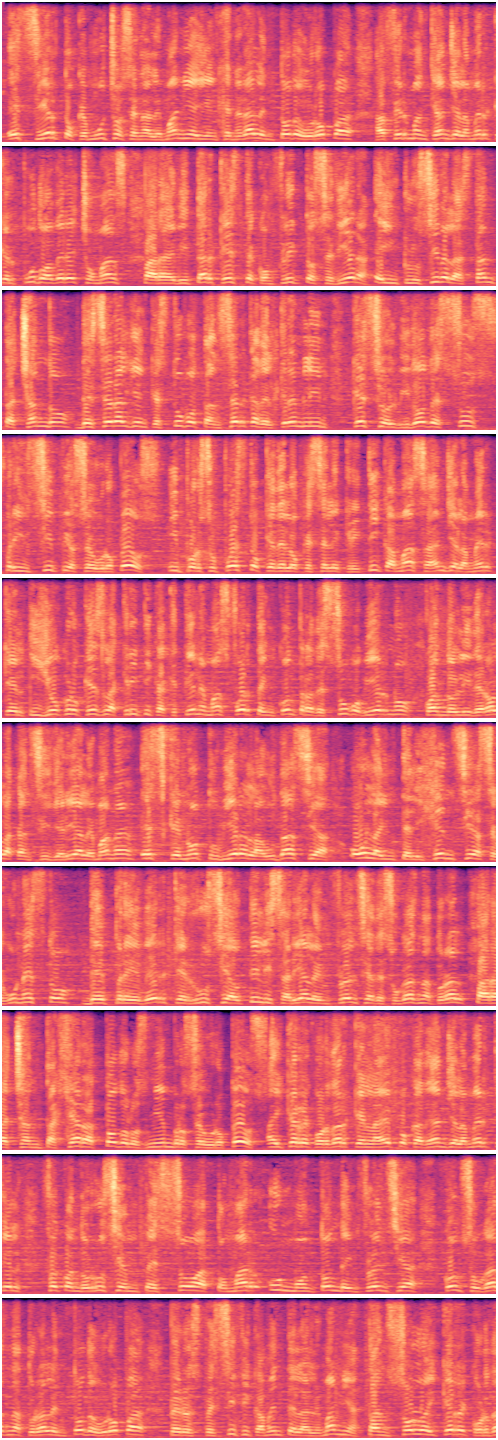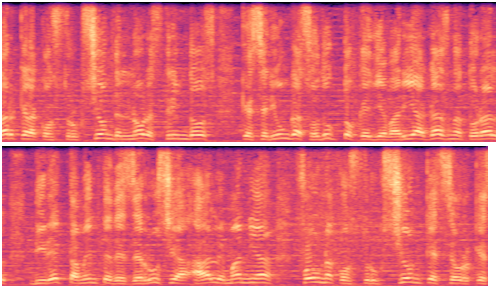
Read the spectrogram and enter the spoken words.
Es cierto que muchos en Alemania y en general en toda Europa afirman que Angela Merkel pudo haber hecho más para evitar que este conflicto se diera e inclusive la están tachando de ser alguien que estuvo tan cerca del Kremlin que se olvidó de sus principios europeos. Y por supuesto que de lo que se le critica más a Angela Merkel y yo creo que es la crítica que tiene más fuerte en contra de su gobierno cuando lideró la Cancillería alemana es que no tuviera la audacia o la inteligencia según esto, de prever que Rusia utilizaría la influencia de su gas natural para chantajear a todos los miembros europeos. Hay que recordar que en la época de Angela Merkel fue cuando Rusia empezó a tomar un montón de influencia con su gas natural en toda Europa, pero específicamente la Alemania. Tan solo hay que recordar que la construcción del Nord Stream 2, que sería un gasoducto que llevaría gas natural directamente desde Rusia a Alemania, fue una construcción que se orquestó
